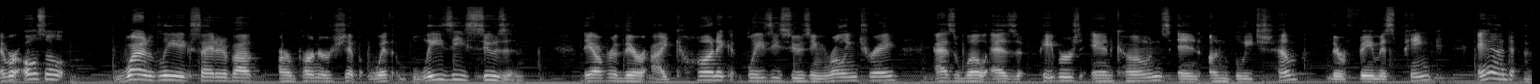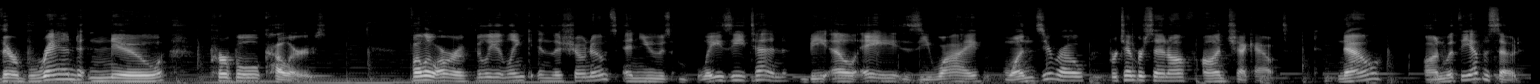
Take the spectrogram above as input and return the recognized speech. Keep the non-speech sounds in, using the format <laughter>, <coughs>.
And we're also wildly excited about our partnership with Blazy Susan. They offer their iconic Blazy Susan rolling tray, as well as papers and cones in unbleached hemp, their famous pink, and their brand new purple colors. Follow our affiliate link in the show notes and use Blazy10, B L A Z Y 10 for 10% off on checkout. Now, on with the episode.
